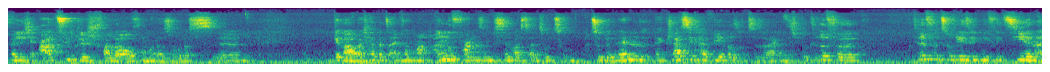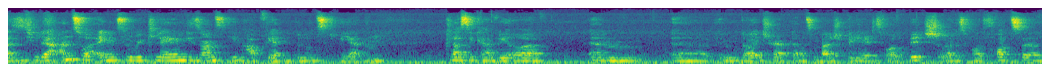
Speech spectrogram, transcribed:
völlig azyklisch verlaufen oder so. Das, äh, genau, aber ich habe jetzt einfach mal angefangen, so ein bisschen was dazu zu, zu benennen. Der Klassiker wäre sozusagen, sich Begriffe, Begriffe zu resignifizieren, also sich wieder anzueignen, zu reclaim, die sonst eben abwertend benutzt werden. Klassiker wäre ähm, äh, im Deutschrap dann zum Beispiel das Wort Bitch oder das Wort Fotze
